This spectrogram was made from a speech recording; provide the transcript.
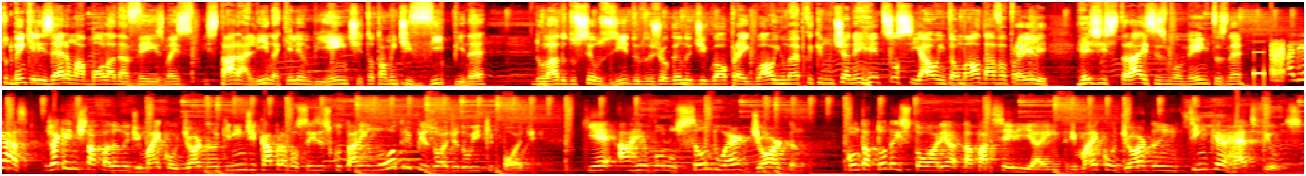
Tudo bem que eles eram a bola da vez, mas estar ali naquele ambiente totalmente VIP, né? Do lado dos seus ídolos, jogando de igual para igual, em uma época que não tinha nem rede social, então mal dava para ele registrar esses momentos, né? Aliás, já que a gente tá falando de Michael Jordan, eu queria indicar para vocês escutarem um outro episódio do Wikipod, que é A Revolução do Air Jordan. Conta toda a história da parceria entre Michael Jordan e Tinker Hatfields,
